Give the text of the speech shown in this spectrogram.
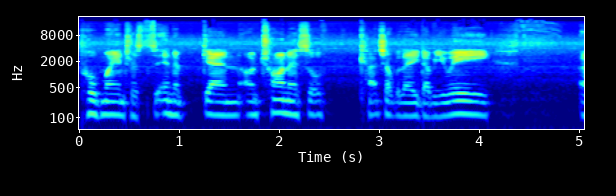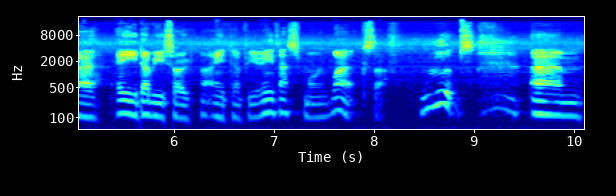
pulled my interest in again. I'm trying to sort of catch up with AWE, uh, AEW. Sorry, not AWE. That's my work stuff. Whoops. Um,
